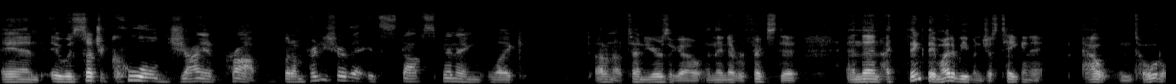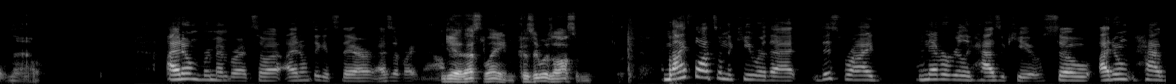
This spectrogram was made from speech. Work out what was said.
and it was such a cool giant prop, but I'm pretty sure that it stopped spinning like I don't know 10 years ago, and they never fixed it, and then I think they might have even just taken it out in total now. I don't remember it, so I- I don't think it's there as of right now. Yeah, that's lame because it was awesome. My thoughts on the queue are that this ride never really has a queue. So I don't have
